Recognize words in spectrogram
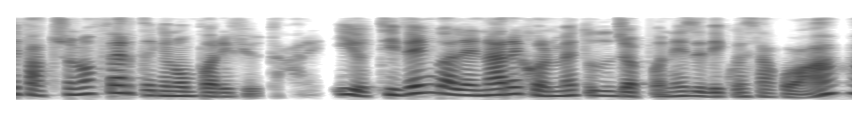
ti faccio un'offerta che non puoi rifiutare. Io ti vengo a allenare col metodo giapponese di questa qua,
